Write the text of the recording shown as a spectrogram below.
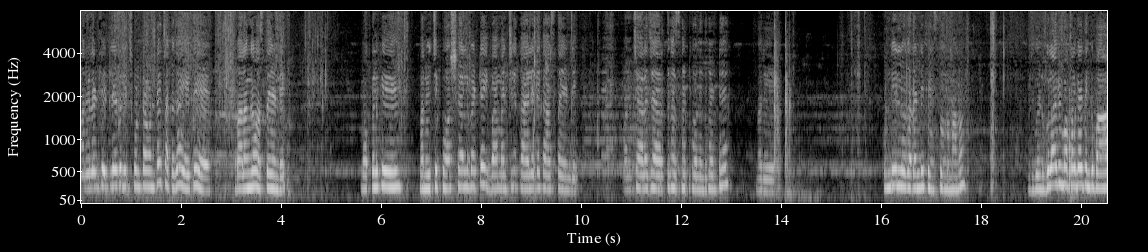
మనం ఇలాంటి ఫెర్టిలైజర్లు ఇచ్చుకుంటా ఉంటే చక్కగా అయితే బలంగా వస్తాయండి. మొక్కలకి మనం ఇచ్చే పోషకాలను బట్టే బాగా మంచిగా కాయలు అయితే కాస్తాయండి. మనం చాలా జాగ్రత్తగా కట్టుకోవాలి ఎందుకంటే మరి కుండీల్లో కదండి పెంచుతుంది మనం. ఇదిగోండి గులాబీ మొక్కలకి అయితే ఇంకా బాగా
